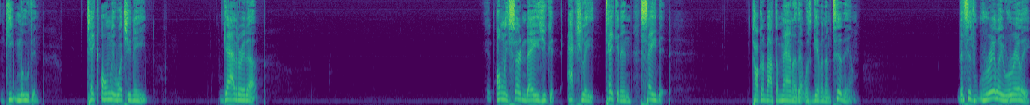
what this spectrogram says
and keep moving. Take only what you need. Gather it up. Only certain days you could actually take it and save it. Talking about the manna that was given unto them this is really, really,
